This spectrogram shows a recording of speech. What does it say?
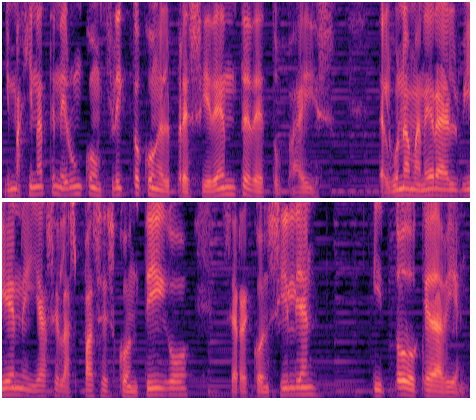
Imagina tener un conflicto con el presidente de tu país. De alguna manera él viene y hace las paces contigo, se reconcilian y todo queda bien.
